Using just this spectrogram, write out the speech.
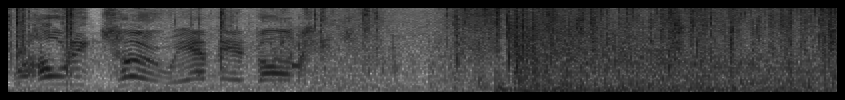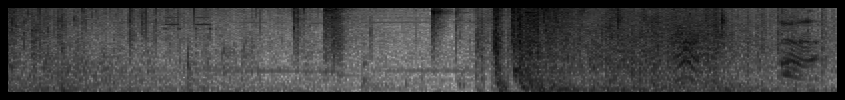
We're holding two. We have the advantage. Uh,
